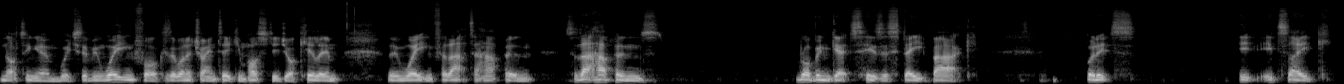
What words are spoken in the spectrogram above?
Nottingham, which they've been waiting for because they want to try and take him hostage or kill him. They've been waiting for that to happen. So that happens. Robin gets his estate back, but it's it, it's like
